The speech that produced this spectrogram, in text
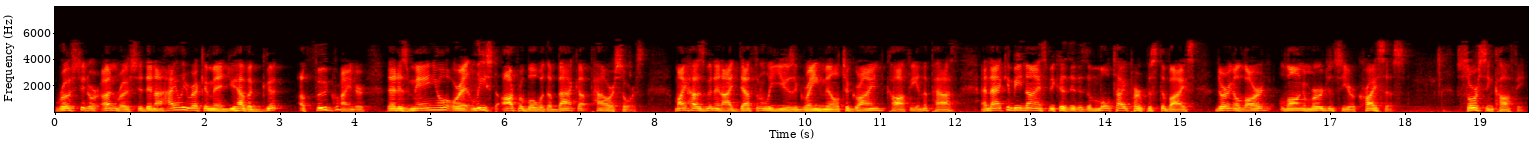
roasted or unroasted, then I highly recommend you have a good a food grinder that is manual or at least operable with a backup power source. My husband and I definitely use a grain mill to grind coffee in the past, and that can be nice because it is a multi-purpose device during a large, long emergency or crisis. Sourcing coffee.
